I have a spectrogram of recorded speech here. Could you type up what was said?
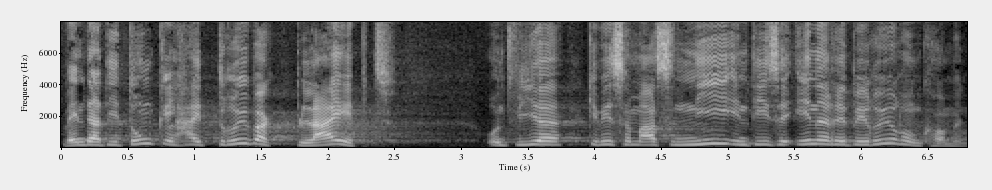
Wenn da die Dunkelheit drüber bleibt und wir gewissermaßen nie in diese innere Berührung kommen,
